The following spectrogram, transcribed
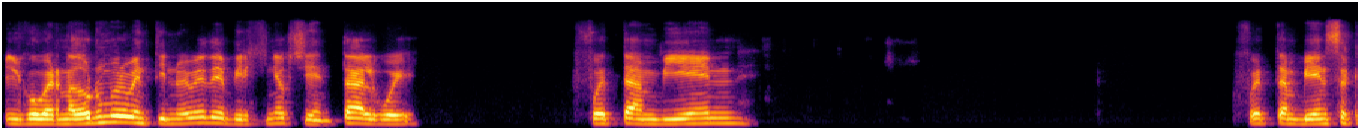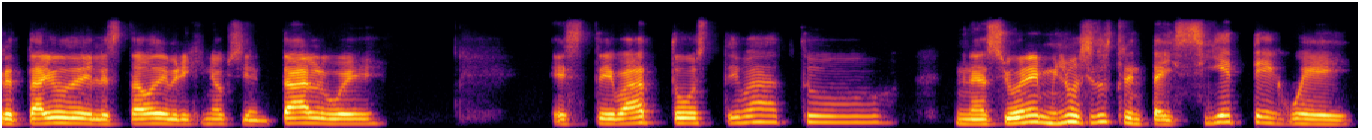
el gobernador número 29 de Virginia Occidental, güey. Fue también Fue también secretario del estado de Virginia Occidental, güey. Este vato, este vato. Nació en 1937, güey.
